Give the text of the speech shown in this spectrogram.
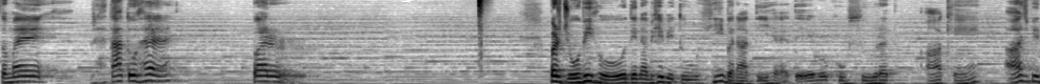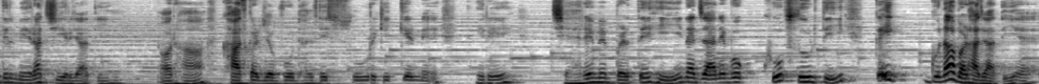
समय रहता तो है, पर पर जो भी हो, दिन अभी भी तू ही बनाती है। तेरे वो खूबसूरत आँखें आज भी दिल मेरा चीर जाती हैं। और हाँ खासकर जब वो ढलते सूर्य की किरणें तेरे चेहरे में पड़ते ही न जाने वो खूबसूरती कई गुना बढ़ा जाती है।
